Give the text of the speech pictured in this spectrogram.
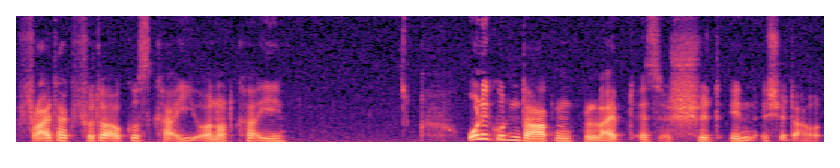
Freitag, 4. August, KI or not KI. Ohne guten Daten bleibt es Shit in, Shit out.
